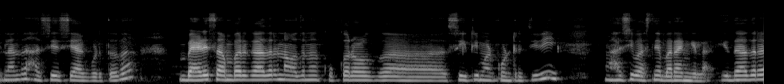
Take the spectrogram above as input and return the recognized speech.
ಇಲ್ಲಾಂದ್ರೆ ಹಸಿ ಹಸಿ ಆಗಿಬಿಡ್ತದೆ. ಬ್ಯಾಳೆ ಸಾಂಬಾರಿಗಾದ್ರೆ ನಾವು ಅದನ್ನು ಕುಕ್ಕರ್ ಒಳಗೆ ಸೀಟಿ ಮಾಡ್ಕೊಂಡಿರ್ತೀವಿ. ಹಸಿ ವಾಸನೆ ಬರೋಂಗಿಲ್ಲ. ಇದಾದ್ರೆ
